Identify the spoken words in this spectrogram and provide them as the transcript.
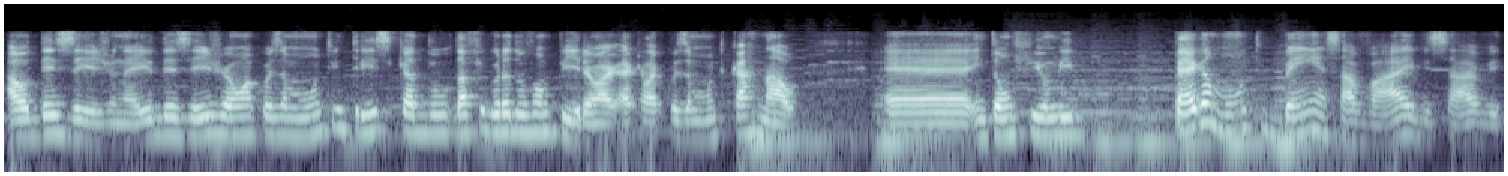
ao desejo, né? E o desejo é uma coisa muito intrínseca do, da figura do vampiro, é aquela coisa muito carnal. É, então o filme pega muito bem essa vibe, sabe?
